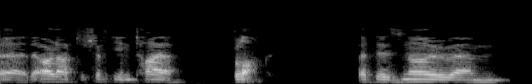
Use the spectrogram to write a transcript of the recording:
to shift the entire block. But there's no um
